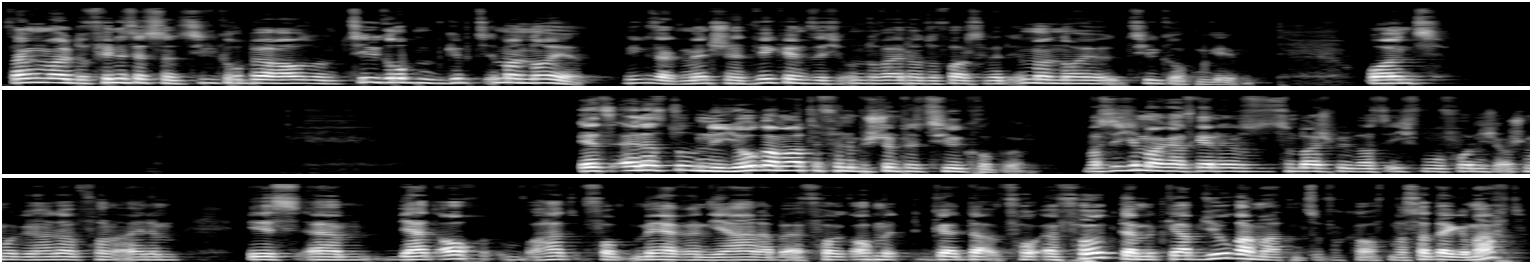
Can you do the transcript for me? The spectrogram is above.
sagen wir mal, du findest jetzt eine Zielgruppe heraus und Zielgruppen gibt es immer neue. Wie gesagt, Menschen entwickeln sich und so weiter und so fort. Es wird immer neue Zielgruppen geben. Und jetzt änderst du eine Yogamatte für eine bestimmte Zielgruppe. Was ich immer ganz gerne ist, zum Beispiel, was ich, wovon ich auch schon mal gehört habe von einem, ist, ähm, der hat auch, hat vor mehreren Jahren aber Erfolg auch mit, Erfolg damit gehabt, Yogamatten zu verkaufen. Was hat er gemacht?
